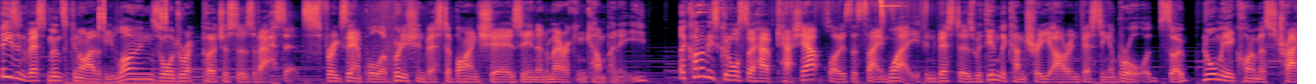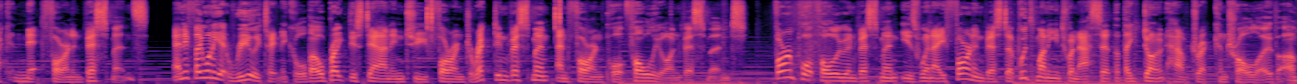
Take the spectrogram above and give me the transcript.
These investments can either be loans or direct purchases of assets, for example, a British investor buying shares in an American company. Economies can also have cash outflows the same way if investors within the country are investing abroad, so normally economists track net foreign investments. And if they want to get really technical, they'll break this down into foreign direct investment and foreign portfolio investment. Foreign portfolio investment is when a foreign investor puts money into an asset that they don't have direct control over.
